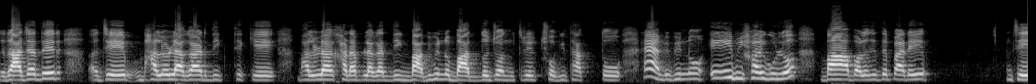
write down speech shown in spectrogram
রাজাদের যে ভালো লাগার দিক থেকে, ভালো লাগা খারাপ লাগার দিক বা বিভিন্ন বাদ্যযন্ত্রের ছবি থাকতো হ্যাঁ বিভিন্ন এই বিষয়গুলো বা বলা যেতে পারে যে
